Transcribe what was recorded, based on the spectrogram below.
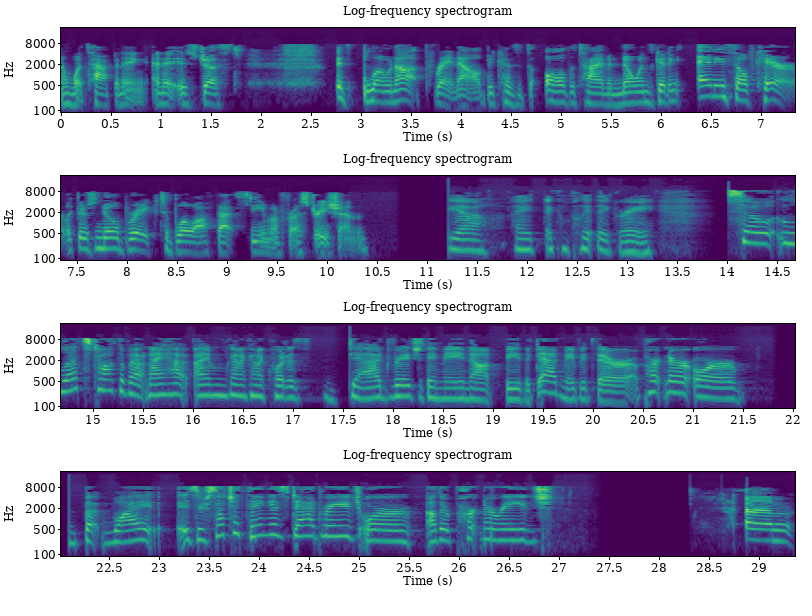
and what's happening. And it is just, it's blown up right now because it's all the time and no one's getting any self care. Like there's no break to blow off that steam of frustration. Yeah, I, I completely agree. So let's talk about, and I have, I'm going to kind of quote as dad rage. They may not be the dad, maybe they're a partner or but why is there such a thing as dad rage or other partner rage? Um,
